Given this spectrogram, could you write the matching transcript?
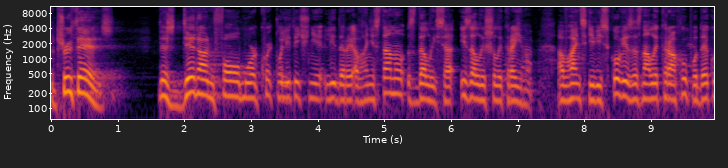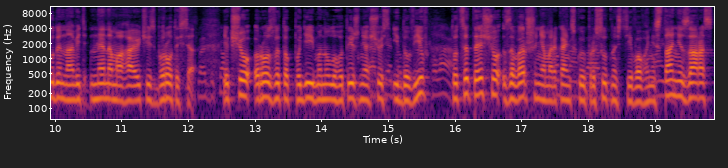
The truth is, Політичні лідери Афганістану здалися і залишили країну. Афганські військові зазнали краху, подекуди навіть не намагаючись боротися. Якщо розвиток подій минулого тижня щось і довів, то це те, що завершення американської присутності в Афганістані зараз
